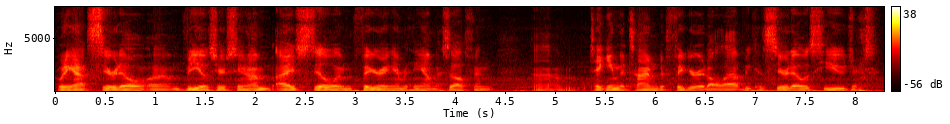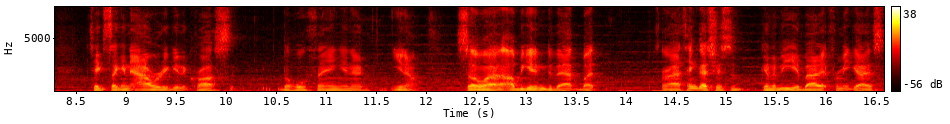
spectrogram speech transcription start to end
putting out Cyrodiil um, videos here soon. I'm I still am figuring everything out myself and um, taking the time to figure it all out because Cyrodiil is huge takes like an hour to get across the whole thing and uh, you know. So uh, I'll be getting to that, but uh, I think that's just to be about it for me, guys.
